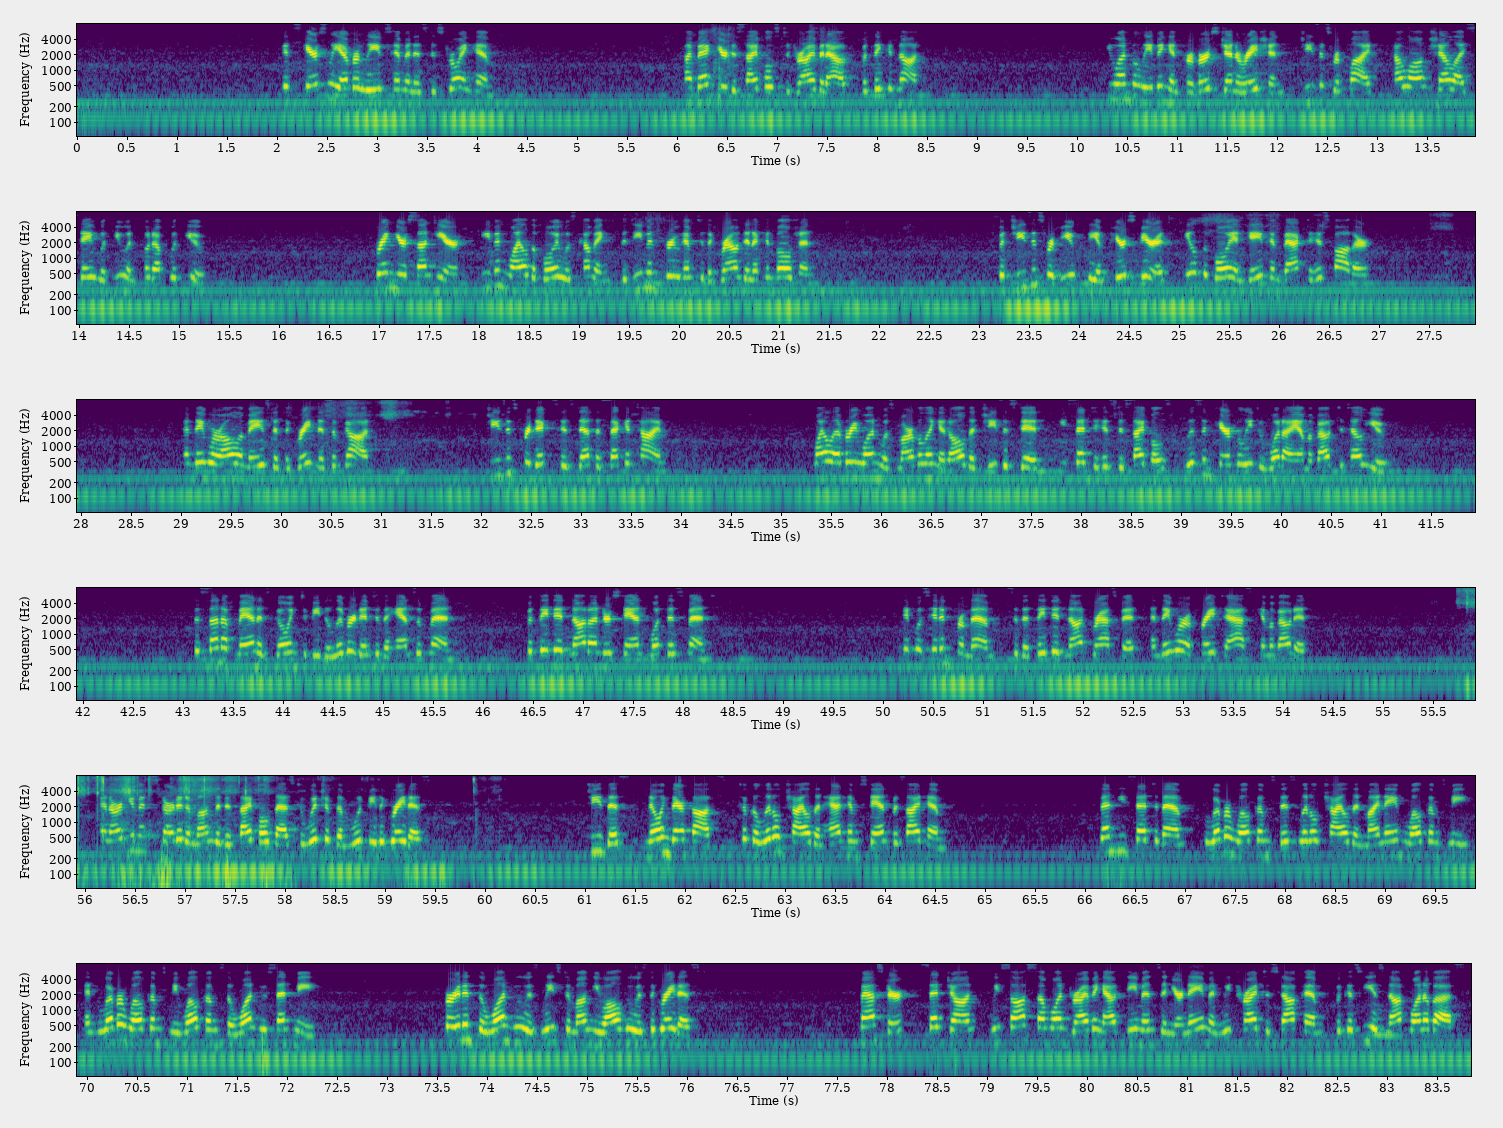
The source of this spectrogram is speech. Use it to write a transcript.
It scarcely ever leaves him and is destroying him. I begged your disciples to drive it out, but they could not. You unbelieving and perverse generation, Jesus replied, How long shall I stay with you and put up with you? Bring your son here. Even while the boy was coming, the demon threw him to the ground in a convulsion. But Jesus rebuked the impure spirit, healed the boy, and gave him back to his father. And they were all amazed at the greatness of God. Jesus predicts his death a second time. While everyone was marveling at all that Jesus did, he said to his disciples, Listen carefully to what I am about to tell you. The Son of Man is going to be delivered into the hands of men. But they did not understand what this meant. It was hidden from them, so that they did not grasp it, and they were afraid to ask him about it. An argument started among the disciples as to which of them would be the greatest. Jesus, knowing their thoughts, took a little child and had him stand beside him. Then he said to them, Whoever welcomes this little child in my name welcomes me, and whoever welcomes me welcomes the one who sent me. For it is the one who is least among you all who is the greatest. Master, said John, we saw someone driving out demons in your name and we tried to stop him, because he is not one of us.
